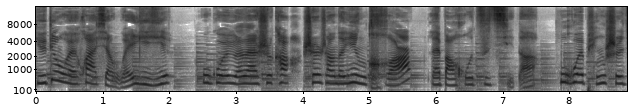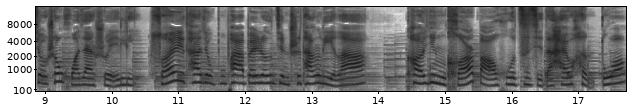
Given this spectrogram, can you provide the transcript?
一定会化险为夷。乌龟原来是靠身上的硬壳来保护自己的。乌龟平时就生活在水里，所以它就不怕被扔进池塘里啦。靠硬壳保护自己的还有很多，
